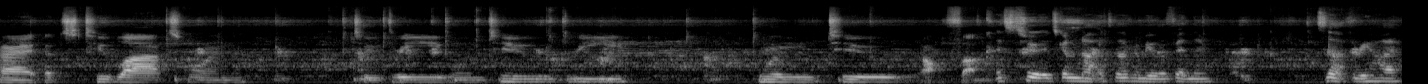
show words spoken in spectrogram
Alright, that's two blocks. One, two, three, one, two, three. One, two. Oh, fuck. It's too. It's gonna not. It's not gonna be able to fit in there. It's not three high.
